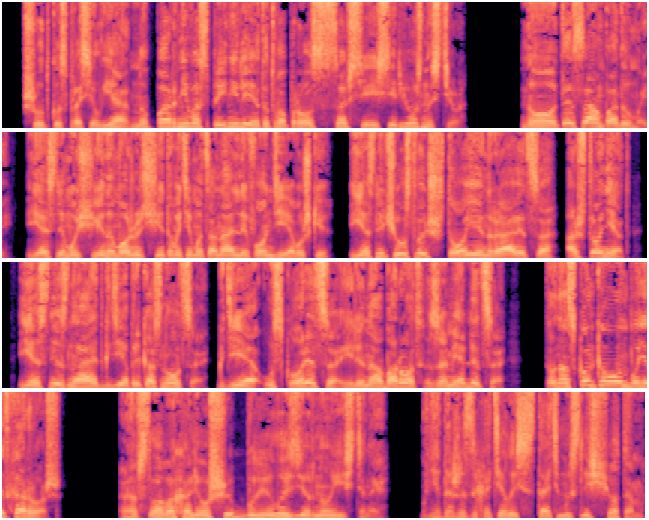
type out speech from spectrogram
— шутку спросил я, но парни восприняли этот вопрос со всей серьезностью. «Ну, ты сам подумай. Если мужчина может считывать эмоциональный фон девушки, если чувствует, что ей нравится, а что нет, если знает, где прикоснуться, где ускориться или, наоборот, замедлиться, то насколько он будет хорош? А в словах Алёши было зерно истины. Мне даже захотелось стать мыслесчетом,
